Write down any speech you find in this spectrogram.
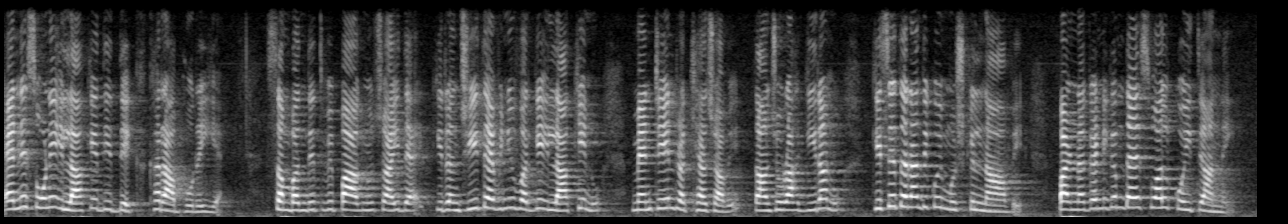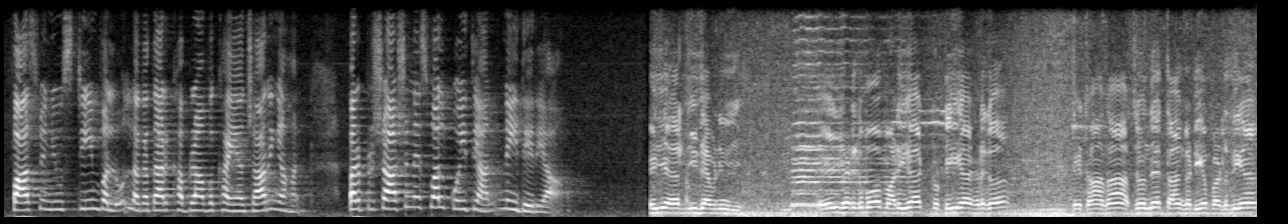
ਐਨੇ ਸੋਹਣੇ ਇਲਾਕੇ ਦੀ ਦਿੱਖ ਖਰਾਬ ਹੋ ਰਹੀ ਹੈ। ਸੰਬੰਧਿਤ ਵਿਭਾਗ ਨੂੰ ਚਾਹੀਦਾ ਹੈ ਕਿ ਰਣਜੀਤ ਐਵੀਨਿਊ ਵਰਗੇ ਇਲਾਕੇ ਨੂੰ ਮੇਨਟੇਨ ਰੱਖਿਆ ਜਾਵੇ ਤਾਂ ਜੋ ਰਾਹਗੀਰਾਂ ਨੂੰ ਕਿਸੇ ਤਰ੍ਹਾਂ ਦੀ ਕੋਈ ਮੁਸ਼ਕਿਲ ਨਾ ਆਵੇ। ਪਰ ਨਗਰ ਨਿਗਮ ਦਾ ਇਸ ਵੱਲ ਕੋਈ ਧਿਆਨ ਨਹੀਂ। ਫਾਸਟ ਨਿਊਜ਼ ਟੀਮ ਵੱਲੋਂ ਲਗਾਤਾਰ ਖਬਰਾਂ ਵਿਖਾਈਆਂ ਜਾ ਰਹੀਆਂ ਹਨ, ਪਰ ਪ੍ਰਸ਼ਾਸਨ ਇਸ ਵੱਲ ਕੋਈ ਧਿਆਨ ਨਹੀਂ ਦੇ ਰਿਹਾ। ਇਹ ਜੀ ਅਰਜੀਤ ਐਵਨਿਊ ਜੀ। ਇਹ ਜੀ ਸੜਕ ਬਹੁਤ ਮਾੜੀ ਆ, ਟੁੱਟੀ ਆ ਸੜਕ। ਇਹ ਥਾਂ ਥਾਂ ਹਾਸੇ ਹੁੰਦੇ ਤਾਂ ਗੱਡੀਆਂ ਪਲਟਦੀਆਂ।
